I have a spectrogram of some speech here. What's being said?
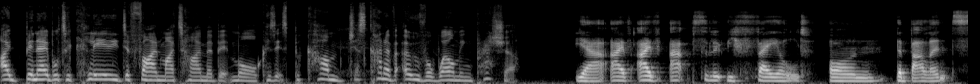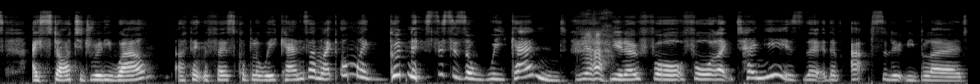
I'd been able to clearly define my time a bit more because it's become just kind of overwhelming pressure. yeah, I've I've absolutely failed on the balance. I started really well. I think the first couple of weekends, I'm like, oh my goodness, this is a weekend. Yeah. You know, for for like ten years, they, they've absolutely blurred,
